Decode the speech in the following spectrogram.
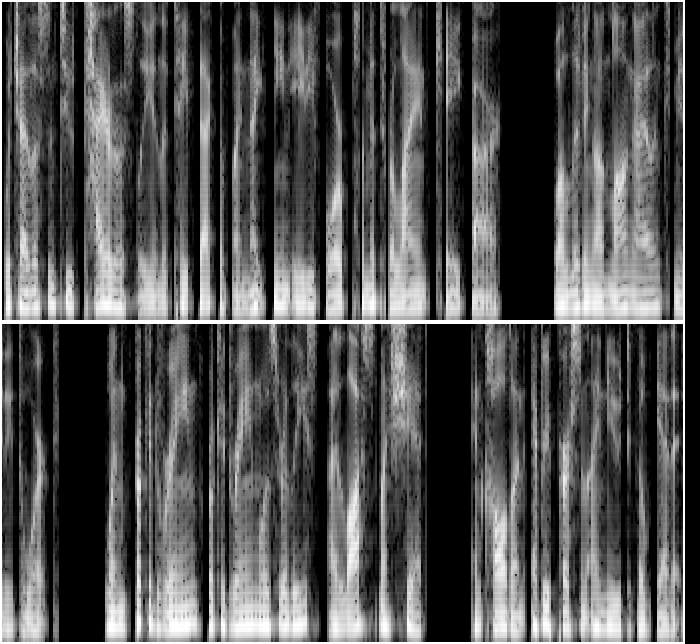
which I listened to tirelessly in the tape deck of my 1984 Plymouth Reliant K car while living on Long Island commuting to work. When Crooked Rain, Crooked Rain was released, I lost my shit and called on every person I knew to go get it.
